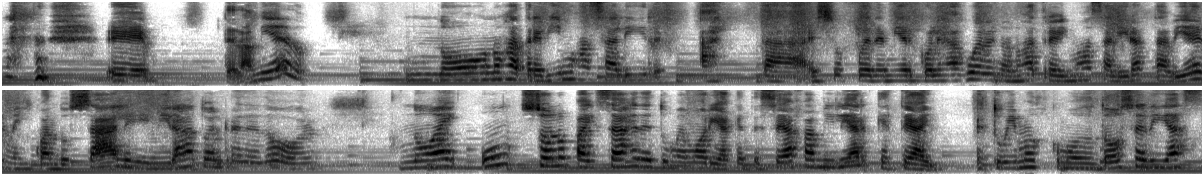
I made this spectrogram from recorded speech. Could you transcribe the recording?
eh, te da miedo. No nos atrevimos a salir hasta, eso fue de miércoles a jueves, no nos atrevimos a salir hasta viernes. Y cuando sales y miras a tu alrededor, no hay un solo paisaje de tu memoria que te sea familiar que esté ahí. Estuvimos como 12 días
